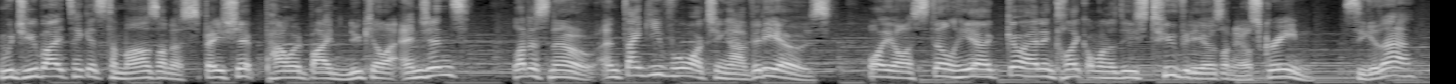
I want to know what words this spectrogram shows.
Would you buy tickets to Mars on a spaceship powered by nuclear engines? Let us know, and thank you for watching our videos. While you're still here, go ahead and click on one of these two videos on your screen. See you there!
